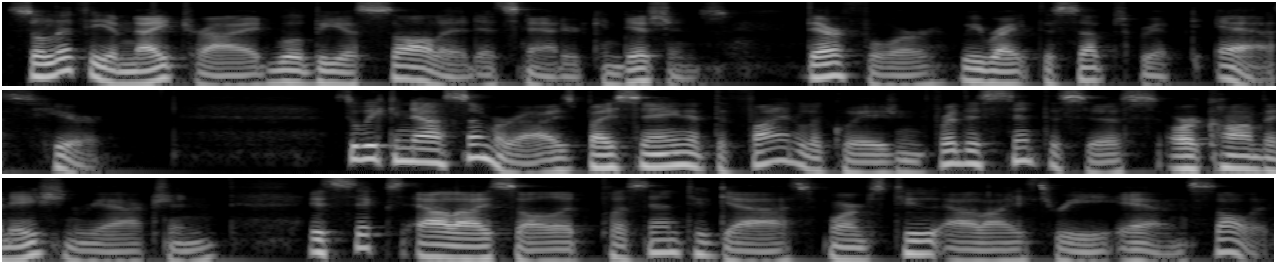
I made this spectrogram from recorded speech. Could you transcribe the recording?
So lithium nitride will be a solid at standard conditions. Therefore, we write the subscript S here. So we can now summarize by saying that the final equation for this synthesis or combination reaction is 6 Li solid plus N2 gas forms 2 Li3N solid.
